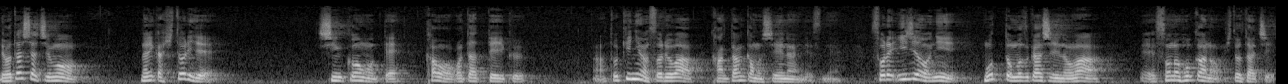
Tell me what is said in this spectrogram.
で私たちも何か一人で信仰を持って川を渡っていく。時にはそれは簡単かもしれないんですね。それ以上にもっと難しいのはその他の人たち。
